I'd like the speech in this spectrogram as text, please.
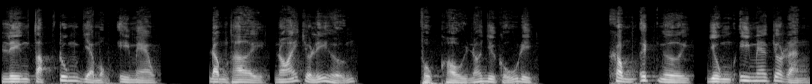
liền tập trung vào một email. Đồng thời nói cho Lý Hưởng, phục hồi nó như cũ đi. Không ít người dùng email cho rằng,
